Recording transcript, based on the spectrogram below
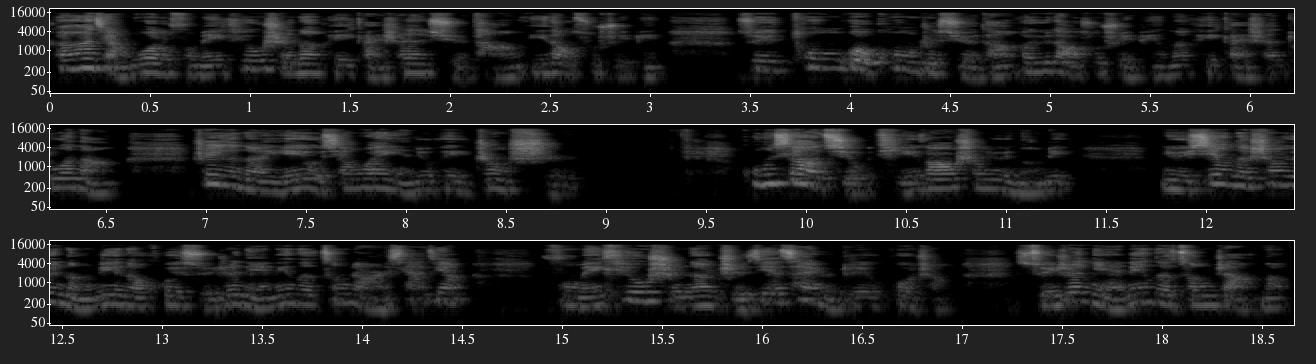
刚刚讲过了，辅酶 Q 十呢可以改善血糖、胰岛素水平，所以通过控制血糖和胰岛素水平呢可以改善多囊。这个呢也有相关研究可以证实。功效九，提高生育能力。女性的生育能力呢，会随着年龄的增长而下降。辅酶 Q 十呢，直接参与这个过程。随着年龄的增长呢，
